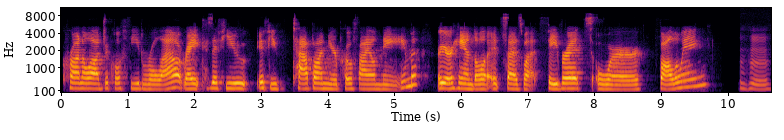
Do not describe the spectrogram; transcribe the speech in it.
chronological feed rollout, right? Because if you if you tap on your profile name or your handle, it says what favorites or following. Mm-hmm.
